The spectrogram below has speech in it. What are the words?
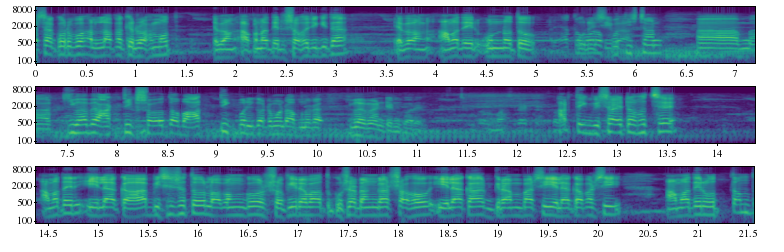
আশা করব আল্লাহ পাকের রহমত এবং আপনাদের সহযোগিতা এবং আমাদের উন্নত প্রতিষ্ঠান কীভাবে আর্থিক সহায়তা বা আর্থিক পরিকাঠামোটা আপনারা কীভাবে মেনটেন করেন? আর্থিক বিষয়টা হচ্ছে, আমাদের এলাকা, বিশেষত লবঙ্গ, শফিরাবাদ, কুশাডাঙ্গা সহ এলাকার গ্রামবাসী, এলাকাবাসী আমাদের অত্যন্ত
